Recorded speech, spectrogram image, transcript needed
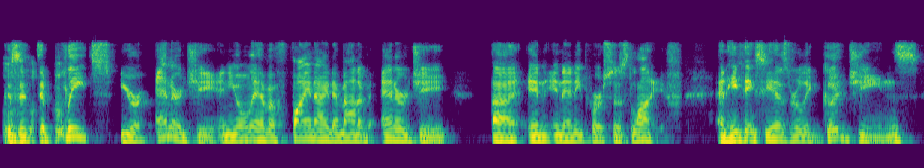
because it depletes your energy and you only have a finite amount of energy uh, in in any person's life. And he thinks he has really good genes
